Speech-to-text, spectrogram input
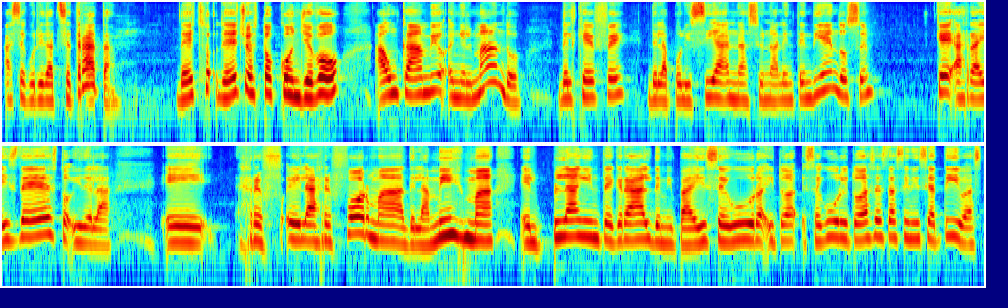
a seguridad se trata. De hecho, de hecho, esto conllevó a un cambio en el mando del jefe de la Policía Nacional, entendiéndose que a raíz de esto y de la eh, eh, la reforma de la misma, el plan integral de mi país seguro y, seguro y todas estas iniciativas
